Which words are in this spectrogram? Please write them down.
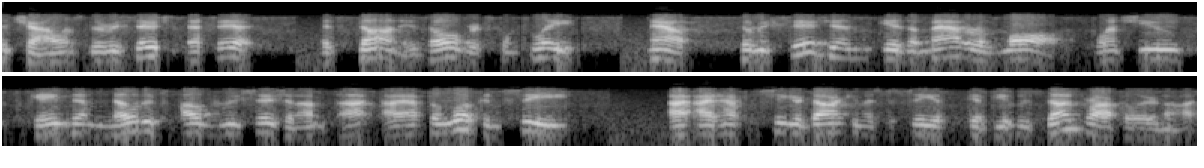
to challenge the rescission. That's it. It's done. It's over. It's complete. Now, the rescission is a matter of law. Once you gave them notice of rescission, I'm, I, I have to look and see. I, I'd have to see your documents to see if, if it was done properly or not.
